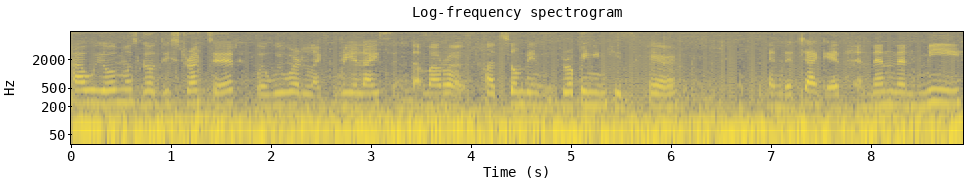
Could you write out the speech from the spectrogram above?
how we almost got distracted when we were like realizing that Marwa had something dropping in his hair and the jacket. And then then me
